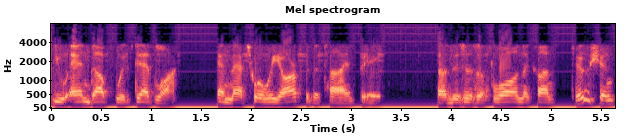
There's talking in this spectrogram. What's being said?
you end up with deadlock. And that's where we are for the time being. Now, this is a flaw in the Constitution,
